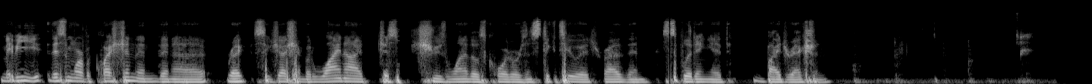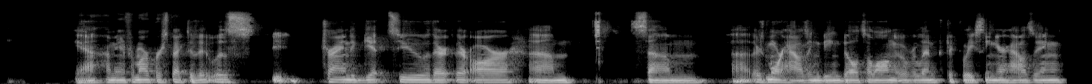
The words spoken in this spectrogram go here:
maybe this is more of a question than, than a rec- suggestion, but why not just choose one of those corridors and stick to it rather than splitting it by direction? Yeah, I mean, from our perspective, it was trying to get to there. There are um, some. Uh, there's more housing being built along Overland, particularly senior housing,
